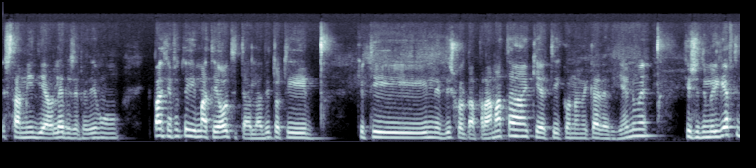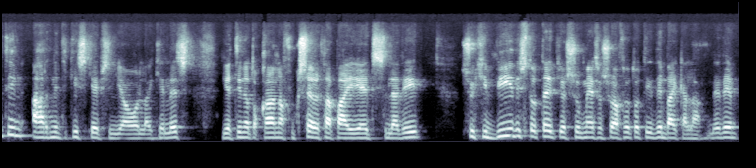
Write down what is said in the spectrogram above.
Στα media, βλέπεις, παιδί μου. Υπάρχει αυτή η ματαιότητα, δηλαδή το ότι και ότι είναι δύσκολα τα πράγματα και ότι οικονομικά δεν βγαίνουμε και σου δημιουργεί αυτή την αρνητική σκέψη για όλα και λες γιατί να το κάνω αφού ξέρω ότι θα πάει έτσι. Δηλαδή, σου έχει μπει στο τέτοιο σου μέσα σου αυτό το ότι δεν πάει καλά. Δηλαδή,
